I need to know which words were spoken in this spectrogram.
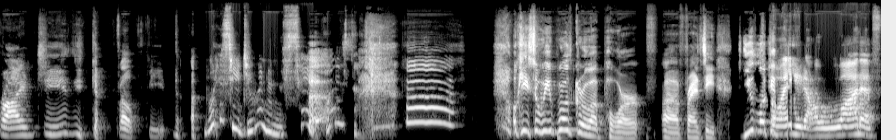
Prime cheese. You got felt feet. What is he doing in the sink? What is that? okay, so we both grew up poor, uh, Francie. Do you look at Oh, I ate a lot of.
